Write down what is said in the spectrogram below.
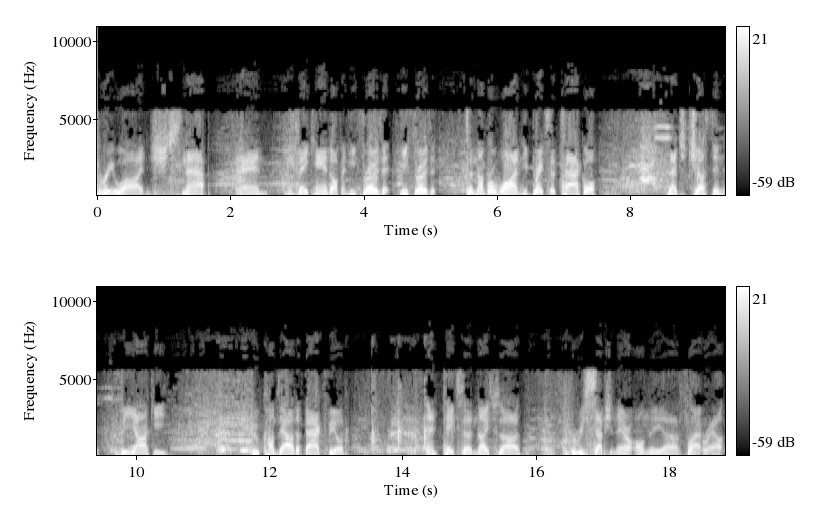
Three wide. Snap and fake handoff and he throws it. He throws it to number one. He breaks a tackle. That's Justin Bianchi who comes out of the backfield and takes a nice uh, reception there on the uh, flat route.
